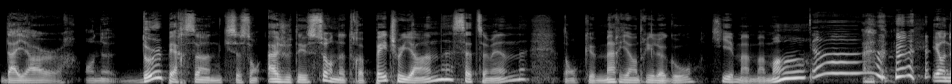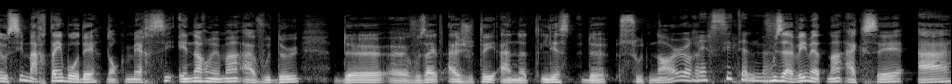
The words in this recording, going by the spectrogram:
D'ailleurs, on a deux personnes qui se sont ajoutées sur notre Patreon cette semaine. Donc, Marie-André Legault, qui est ma maman. Et on a aussi Martin Baudet. Donc, merci énormément à vous deux de euh, vous être ajoutés à notre liste de souteneurs. Merci tellement. Vous avez maintenant accès à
